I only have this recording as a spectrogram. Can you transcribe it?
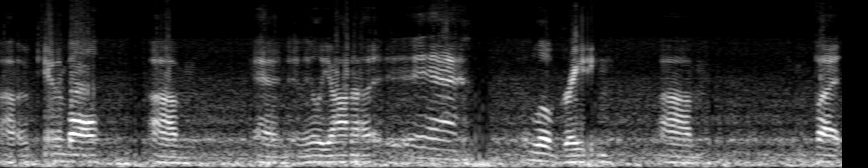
uh, Cannonball um, and, and Illyana, eh, a little grating, um, but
